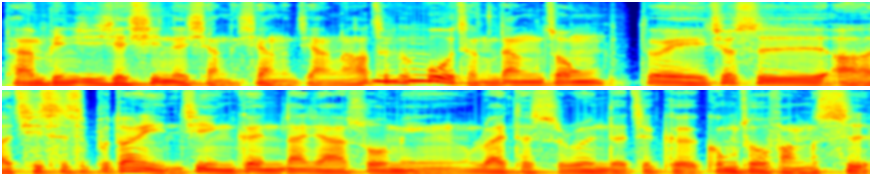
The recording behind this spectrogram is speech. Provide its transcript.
台湾编剧一些新的想象，这样。然后这个过程当中，对，就是呃，其实是不断引进，跟大家说明 Writers writers room 的这个工作方式。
